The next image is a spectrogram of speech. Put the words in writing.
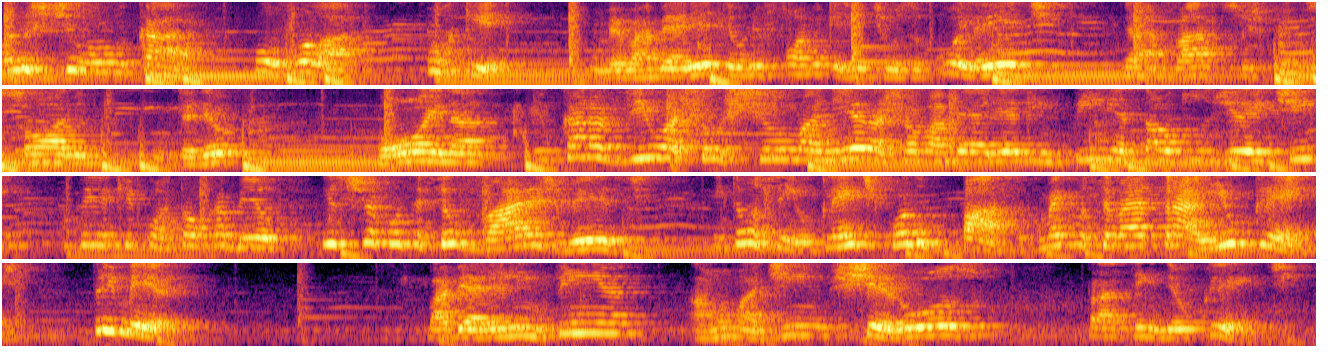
olha o estilão do cara. Pô, vou lá. Por quê? Na minha barbearia tem um uniforme que a gente usa colete, gravata, suspensório, entendeu? boina. E o cara viu, achou o estilo maneiro, achou a barbearia limpinha e tal, tudo direitinho, veio aqui cortar o cabelo. Isso já aconteceu várias vezes. Então, assim, o cliente quando passa, como é que você vai atrair o cliente? Primeiro, barbearia limpinha, arrumadinho, cheiroso para atender o cliente.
